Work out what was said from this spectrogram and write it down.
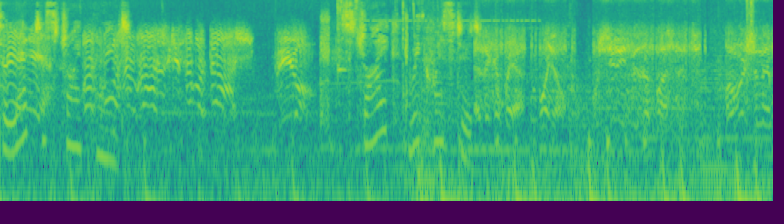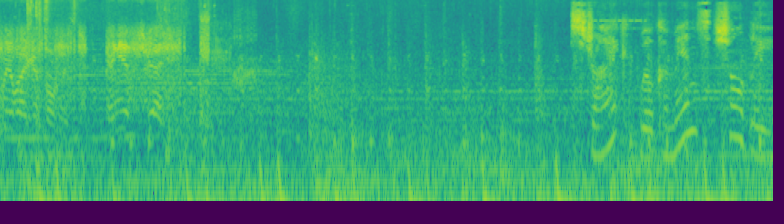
select a strike point. Возможен вражеский саботаж. Прием. Strike requested. Это КП, понял. Усилить безопасность. Повышенная боевая готовность. Конец связи. Strike will commence shortly.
